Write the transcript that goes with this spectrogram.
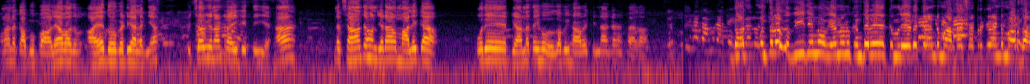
ਉਹਨਾਂ ਨੇ ਕਾਬੂ ਪਾ ਲਿਆ ਵਾ ਆਏ ਦੋ ਗੱਡੀਆਂ ਲੱਗੀਆਂ ਪਿੱਛੋਂ ਵੀ ਉਹਨਾਂ ਟਰਾਈ ਕੀਤੀ ਹੈ ਹਾਂ। ਨੁਕਸਾਨ ਤੇ ਹੁਣ ਜਿਹੜਾ ਮਾਲਿਕ ਆ ਉਹਦੇ ਬਿਆਨਾਂ ਤੇ ਹੀ ਹੋਊਗਾ ਵੀ ਹਾਂ ਵੀ ਕਿੰਨਾ ਕੁ ਹੈਗਾ। 10 15 ਤੋਂ 20 ਦਿਨ ਹੋ ਗਏ ਉਹਨਾਂ ਨੂੰ ਕੰਦੇ ਰਹੇ ਕੰਪਲੇਟ ਕਰੰਟ ਮਾਰਦਾ ਸ਼ਟਰ ਕਰੰਟ ਮਾਰਦਾ।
